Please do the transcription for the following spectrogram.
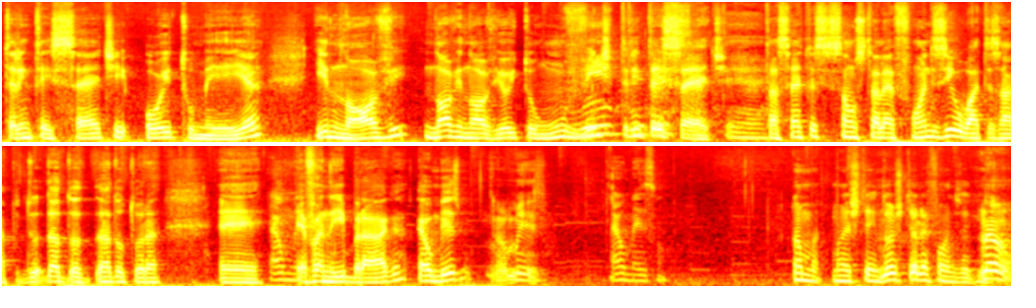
3786 e 99981 2037. é. Tá certo? Esses são os telefones e o WhatsApp do- da, da, doutora é, É o mesmo. Evani Braga. É o mesmo? É o mesmo. É o mesmo. Não, mas- mas tem dois telefones aqui. Não,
